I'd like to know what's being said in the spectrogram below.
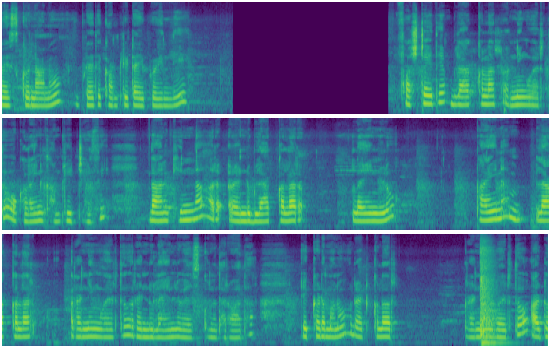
వేసుకున్నాను. ఇప్పుడైతే కంప్లీట్ అయిపోయింది. ఫస్ట్ అయితే బ్లాక్ కలర్ రన్నింగ్ వైర్తో ఒక లైన్ కంప్లీట్ చేసి దాని కింద రెండు బ్లాక్ కలర్ లైన్లు పైన బ్లాక్ కలర్ రన్నింగ్ వైర్తో రెండు లైన్లు వేసుకున్న తర్వాత ఇక్కడ మనం రెడ్ కలర్ రన్నింగ్ వైర్తో అటు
